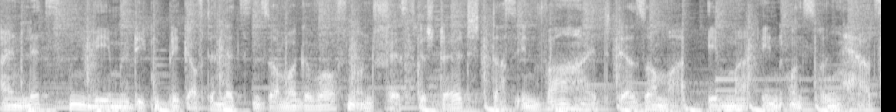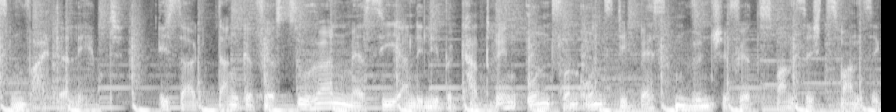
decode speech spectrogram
Einen letzten wehmütigen Blick auf den letzten Sommer geworfen und festgestellt, dass in Wahrheit der Sommer immer in unseren Herzen weiterlebt. Ich sage danke fürs Zuhören, merci an die liebe Katrin und von uns die besten Wünsche für 2020.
